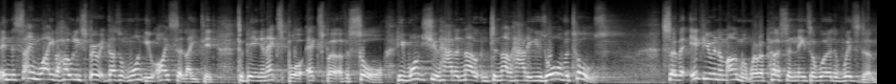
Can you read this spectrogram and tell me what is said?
In the same way, the Holy Spirit doesn't want you isolated to being an expert, expert of a saw. He wants you how to know and to know how to use all the tools. So that if you're in a moment where a person needs a word of wisdom,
